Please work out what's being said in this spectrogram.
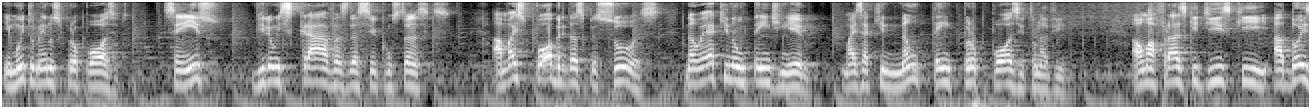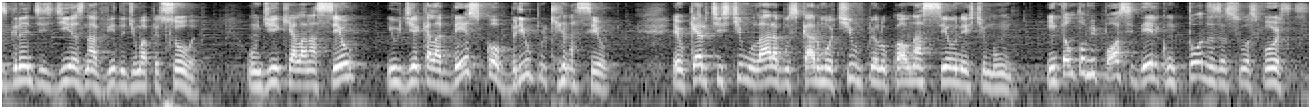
e muito menos propósito. Sem isso, viram escravas das circunstâncias. A mais pobre das pessoas não é a que não tem dinheiro, mas a que não tem propósito na vida. Há uma frase que diz que há dois grandes dias na vida de uma pessoa: um dia que ela nasceu e o dia que ela descobriu por que nasceu. Eu quero te estimular a buscar o motivo pelo qual nasceu neste mundo. Então tome posse dele com todas as suas forças.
